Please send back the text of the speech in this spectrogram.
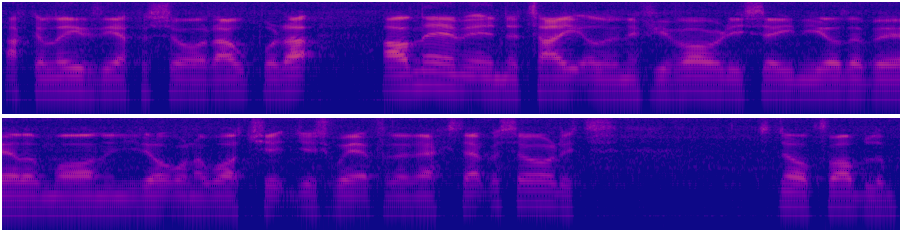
I can leave the episode out, but I, I'll name it in the title and if you've already seen the other baling one and you don't want to watch it, just wait for the next episode. It's it's no problem.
